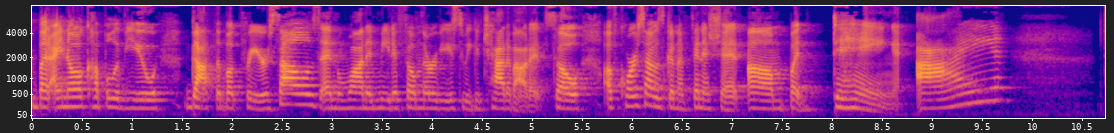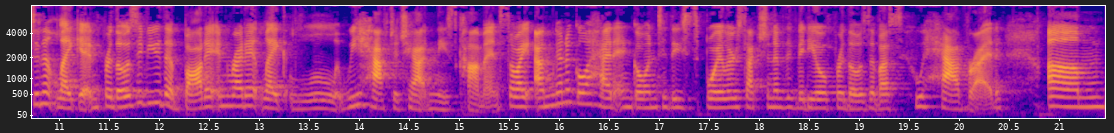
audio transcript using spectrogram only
but I know a couple of you got the book for yourselves and wanted me to film the review so we could chat about it. So of course I was going to finish it. Um, but dang, I didn't like it. And for those of you that bought it and read it, like we have to chat in these comments. So I am gonna go ahead and go into the spoiler section of the video for those of us who have read. Um,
